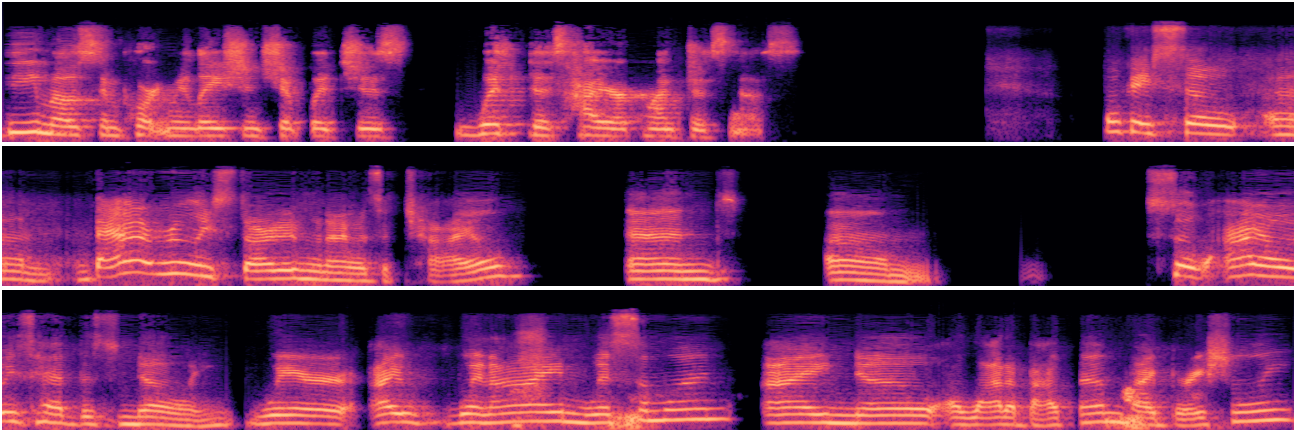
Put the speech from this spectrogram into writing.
the most important relationship, which is with this higher consciousness? Okay, so um, that really started when I was a child. And um, so I always had this knowing where I, when I'm with someone, I know a lot about them vibrationally.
